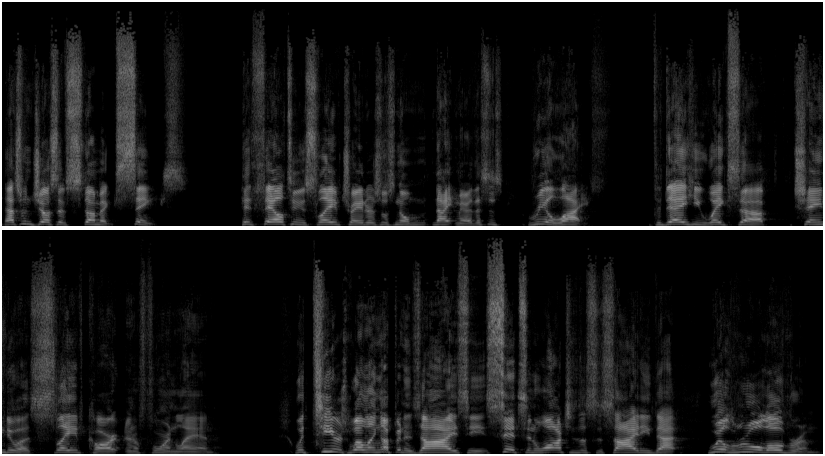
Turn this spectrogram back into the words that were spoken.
That's when Joseph's stomach sinks. His sale to slave traders was no nightmare. This is real life. Today he wakes up chained to a slave cart in a foreign land. With tears welling up in his eyes, he sits and watches a society that will rule over him.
